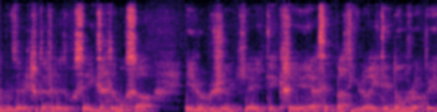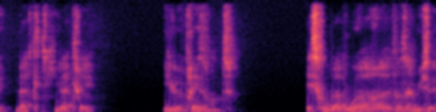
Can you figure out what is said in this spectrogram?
Vous avez tout à fait raison. C'est exactement ça. Et l'objet qui a été créé a cette particularité d'envelopper l'acte qu'il a créé. Il le présente. Et ce qu'on va voir euh, dans un musée,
